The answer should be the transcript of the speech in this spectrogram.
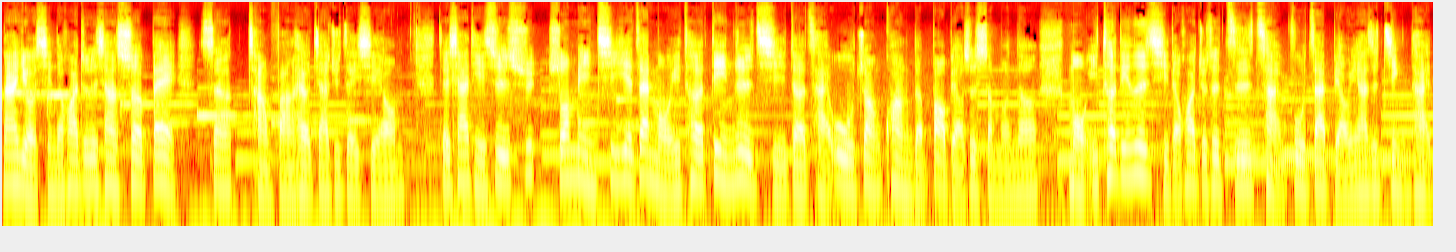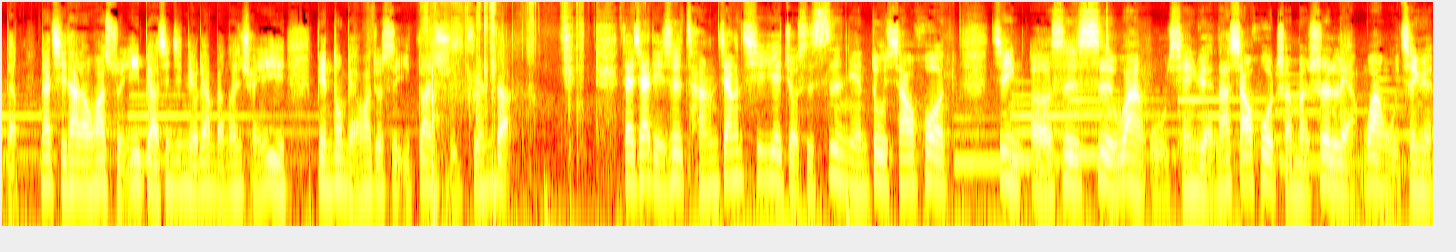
那有形的话就是像设备、设厂房还有家具这些哦。在下一题是说说明企业在某一特定日期的财务状况的报表是什么呢？某一特定日期的话就是资产负债表，因为它是静态的。那其他的话，损益表、现金流量表跟权益变动表的话，就是一段时间的。在下题是长江企业九十四年度销货净额是四万五千元，那销货成本是两万五千元，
